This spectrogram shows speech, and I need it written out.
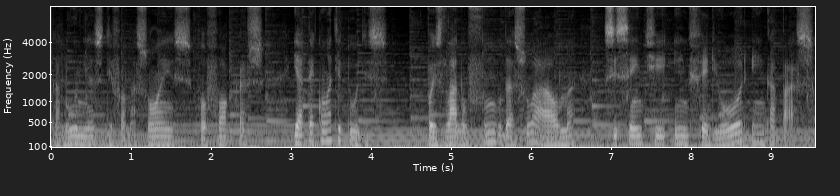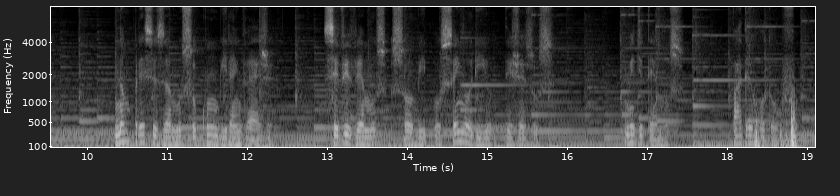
calúnias, difamações, fofocas e até com atitudes, pois lá no fundo da sua alma se sente inferior e incapaz. Não precisamos sucumbir à inveja, se vivemos sob o senhorio de Jesus. Meditemos. Padre Rodolfo.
